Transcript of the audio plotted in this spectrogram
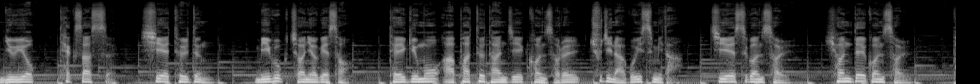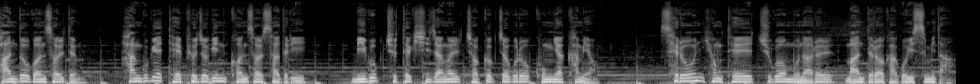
뉴욕, 텍사스, 시애틀 등 미국 전역에서 대규모 아파트 단지 건설을 추진하고 있습니다. GS건설, 현대건설, 반도건설 등 한국의 대표적인 건설사들이 미국 주택 시장을 적극적으로 공략하며 새로운 형태의 주거 문화를 만들어 가고 있습니다.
